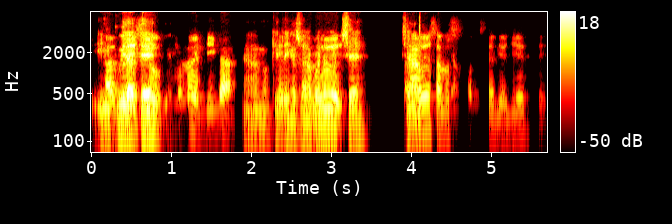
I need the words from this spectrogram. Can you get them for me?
Y cuídate. Um, que tengas una buena noche. Chao. Saludos a los teleoyentes.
